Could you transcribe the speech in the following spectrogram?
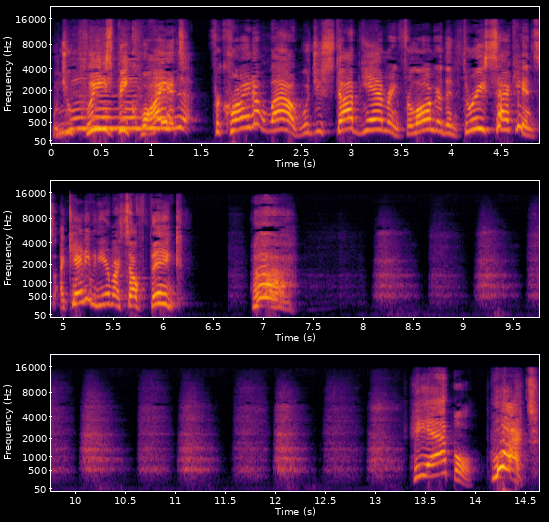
Would you please be quiet? For crying out loud, would you stop yammering for longer than three seconds? I can't even hear myself think. Ah. Hey, Apple. What?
